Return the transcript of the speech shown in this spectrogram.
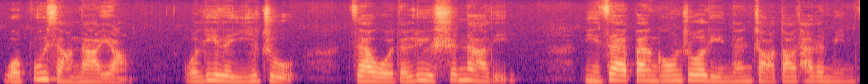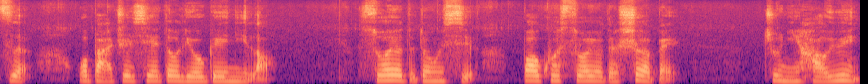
我不想那样。我立了遗嘱，在我的律师那里。你在办公桌里能找到他的名字。我把这些都留给你了，所有的东西，包括所有的设备。祝你好运，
